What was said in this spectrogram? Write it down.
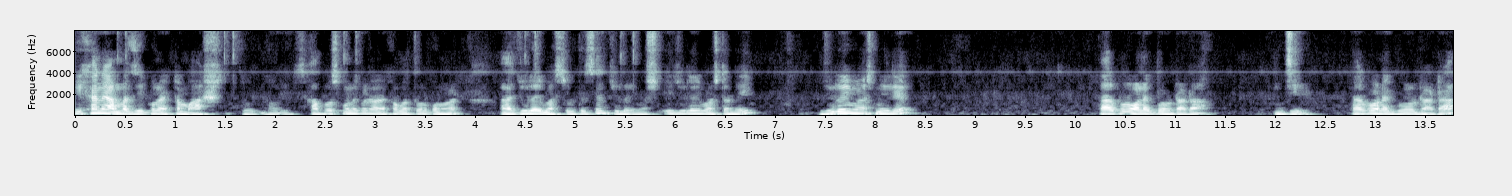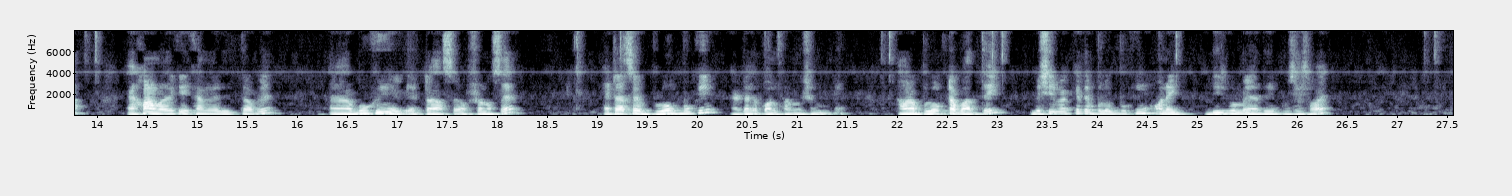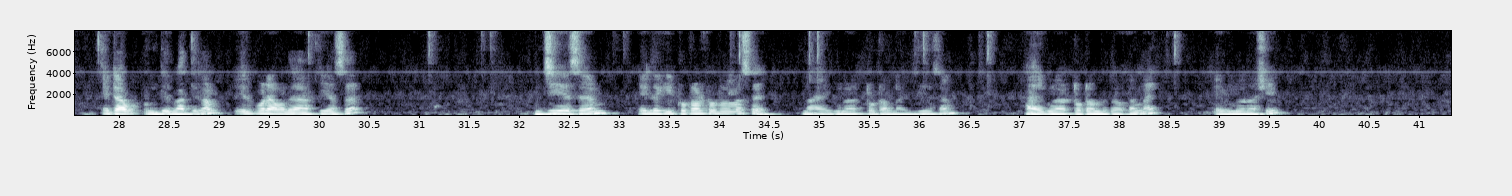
এখানে আমরা যে কোনো একটা মাস ধরি। সাপোজ মনে করেন এখন বর্তমানে কোনো জুলাই মাস চলতেছে, জুলাই মাস। এই জুলাই মাসটা নেই। জুলাই মাস নিলে তারপর অনেক বড় ডাটা জি, তারপর অনেক বড় ডাটা এখন আমাদেরকে এখানে দেখতে হবে বুকিং একটা আছে অপশন আছে। এটা আছে ব্লক বুকিং এটা আছে কনফার্মেশন বুকিং আমরা ব্লকটা বাদ দিই। বেশিরভাগ ক্ষেত্রে ব্লক বুকিং অনেক দীর্ঘমেয়াদী প্রসেস হয়। এটা বাদ দিলাম। এরপরে আমাদের আর কি আছে? জিএসএম এগুলো কি টোটাল টোটাল আছে? না, এগুলো টোটাল নাই জিএসএম হ্যাঁ এগুলো টোটাল দরকার নাই। এগুলো রাশি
